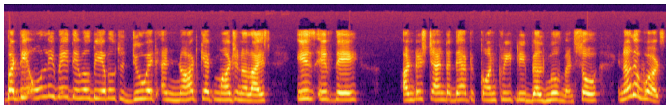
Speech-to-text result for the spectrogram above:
But the only way they will be able to do it and not get marginalized is if they understand that they have to concretely build movement. So, in other words,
